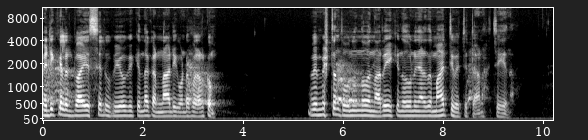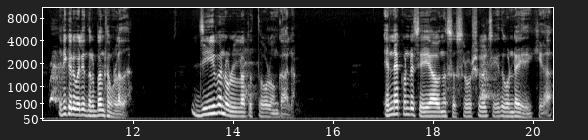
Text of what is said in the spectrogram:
മെഡിക്കൽ അഡ്വൈസിൽ ഉപയോഗിക്കുന്ന കണ്ണാടി കൊണ്ട് പലർക്കും വിമിഷ്ടം തോന്നുന്നു എന്ന് അറിയിക്കുന്നതുകൊണ്ട് ഞാനത് മാറ്റി വെച്ചിട്ടാണ് ചെയ്യുന്നത്. എനിക്കൊരു വലിയ നിർബന്ധമുള്ളത്. ജീവനുള്ളിടത്തോളം കാലം എന്നെക്കൊണ്ട് ചെയ്യാവുന്ന ശുശ്രൂഷകൾ ചെയ്തുകൊണ്ടേയിരിക്കുക.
